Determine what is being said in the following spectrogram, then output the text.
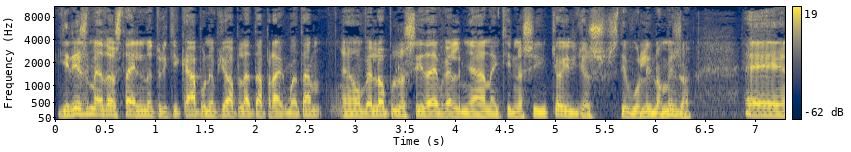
Γυρίζουμε εδώ στα ελληνοτουρκικά που είναι πιο απλά τα πράγματα. Ε, ο Βελόπουλος είδα έβγαλε μια ανακοίνωση και ο ίδιος στη Βουλή νομίζω. Ε,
